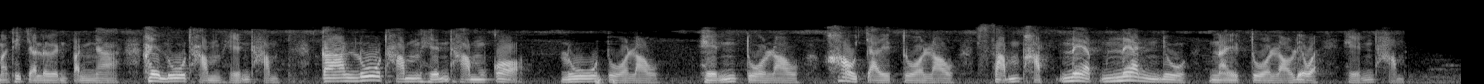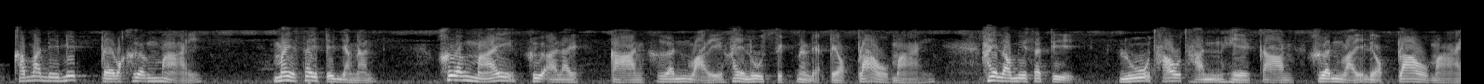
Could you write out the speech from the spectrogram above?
มาธิเจริญปัญญา ให้รู้ธรรมเห็นธรรม การรู้ธรรมเห็นธรรมก็รู้ตัวเรา เห็นตัวเรา เข้าใจตัวเรา สัมผัสแนบแน่นอยู่ในตัวเราเรียกว่า เห็นธรรมคำว่านิมิตแปลว่าเครื่องหมาย ไม่ใช่เป็นอย่างนั้น เครื่องหมายคืออะไร การเคลื่อนไหวให้รู้สึกนั่นแหละแปลว่าเป้าหมาย ให้เรามีสติรู้เท่าทันเหตุการณ์เคลื่อนไหวเรียกว่าเป้าหมาย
